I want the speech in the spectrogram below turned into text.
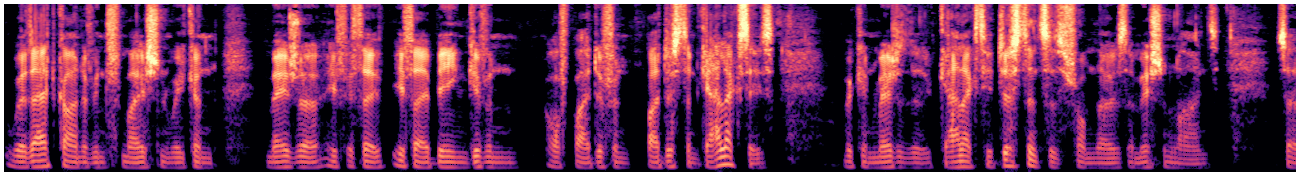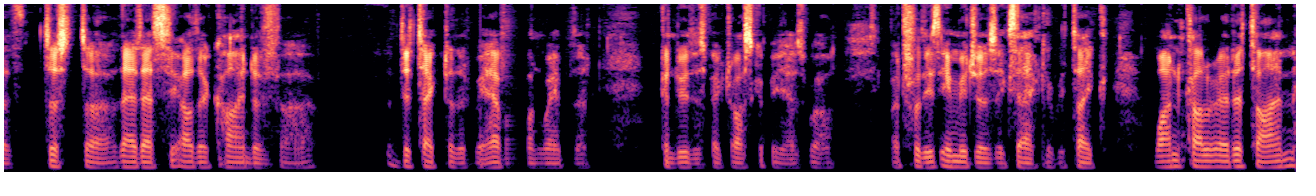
with that kind of information, we can measure if, if they if they're being given off by different by distant galaxies, we can measure the galaxy distances from those emission lines. So just uh, that that's the other kind of uh, detector that we have on Webb that can do the spectroscopy as well. But for these images, exactly, we take one color at a time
